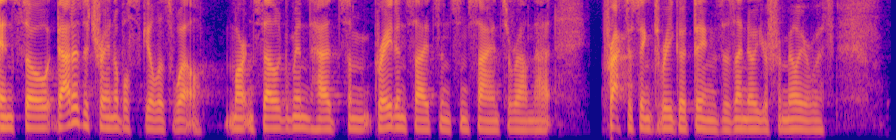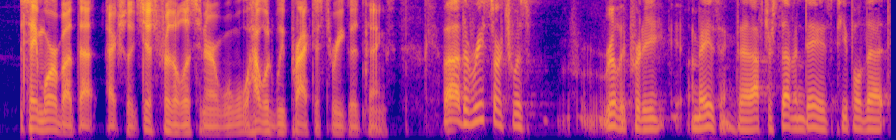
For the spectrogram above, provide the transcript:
And so that is a trainable skill as well. Martin Seligman had some great insights and some science around that. Practicing three good things, as I know you're familiar with. Say more about that, actually, just for the listener. How would we practice three good things? Well, the research was really pretty amazing that after seven days, people that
